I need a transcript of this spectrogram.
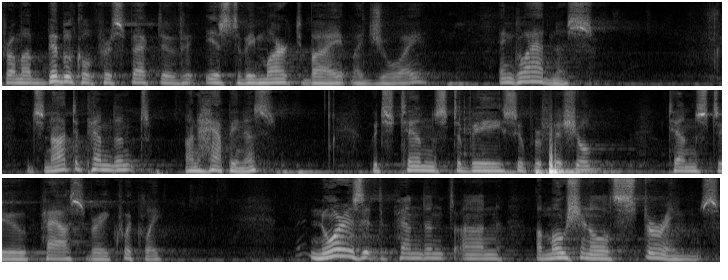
from a biblical perspective is to be marked by, by joy and gladness. It's not dependent on happiness, which tends to be superficial, tends to pass very quickly, nor is it dependent on emotional stirrings.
